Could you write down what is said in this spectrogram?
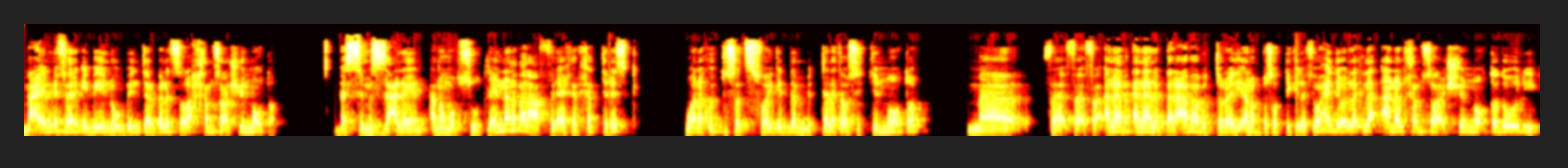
مع إن فرق بينه وبين triple ة صلاح 25 نقطة. بس مش زعلان أنا مبسوط. لأن أنا بلعب في الآخر خدت risk وأنا كنت satisfied جدا بال 63 نقطة. ما ف... ف... فانا أنا بلعبها بالطريقة دي. أنا اتبسطت كده. في واحد يقول لك لأ أنا ال 25 نقطة دول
